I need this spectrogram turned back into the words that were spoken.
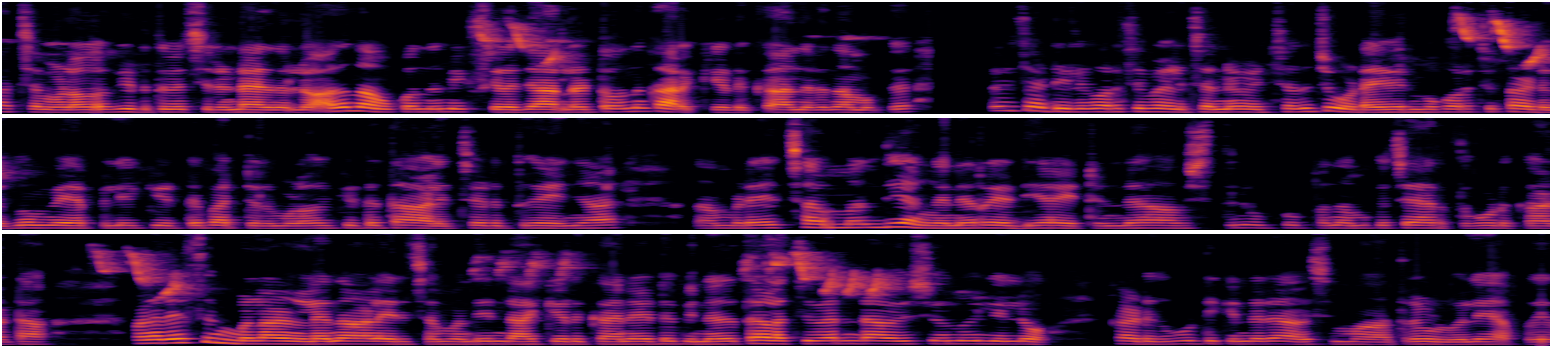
പച്ചമുളകൊക്കെ എടുത്ത് വെച്ചിട്ടുണ്ടായിരുന്നല്ലോ. അത് നമുക്കൊന്ന് മിക്സിയുടെ ജാറിലിട്ട് ഒന്ന് കറക്കിയെടുക്കുക എന്നിട്ട് നമുക്ക് ഒരു ചട്ടിയിൽ കുറച്ച് വെളിച്ചെണ്ണ ഒഴിച്ച് അത് ചൂടായി വരുമ്പോൾ കുറച്ച് കടുകും വേപ്പിലയൊക്കെ ഇട്ട് വറ്റൽമുളകൊക്കെ ഇട്ട് താളിച്ചെടുത്ത് കഴിഞ്ഞാൽ നമ്മുടെ ചമ്മന്തി അങ്ങനെ റെഡി ആയിട്ടുണ്ട്. ആവശ്യത്തിന് ഉപ്പ് ഇപ്പം നമുക്ക് ചേർത്ത് കൊടുക്കാം കേട്ടോ വളരെ സിമ്പിളാണല്ലേ നാളേരി ചമ്മന്തി ഉണ്ടാക്കിയെടുക്കാനായിട്ട്. പിന്നെ അത് തിളച്ച് വരേണ്ട ആവശ്യമൊന്നും ഇല്ലല്ലോ. കടുക് പൊട്ടിക്കേണ്ട ഒരു ആവശ്യം മാത്രമേ ഉള്ളൂ അല്ലേ? അപ്പോൾ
